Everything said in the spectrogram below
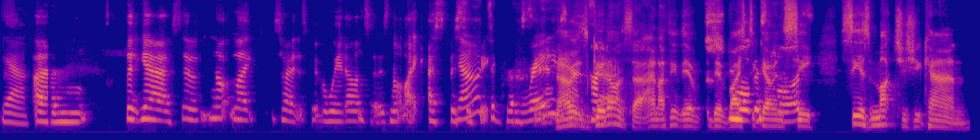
Yeah. but um, but yeah. So not like sorry, that's a bit of a weird answer. It's not like a specific. it's a person. great No, it's a good answer, and I think the, the advice to go and see see as much as you can.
